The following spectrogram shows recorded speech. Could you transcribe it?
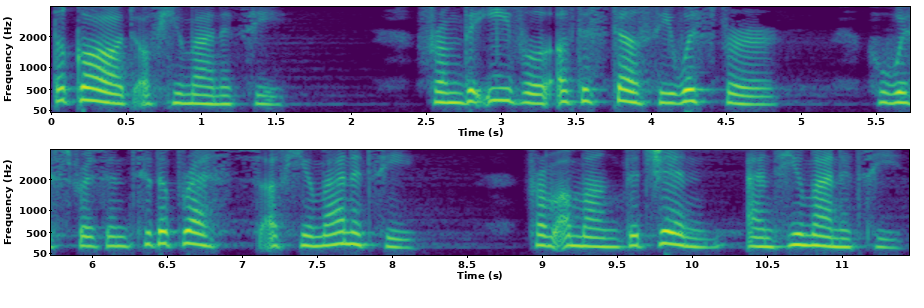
the God of humanity, from the evil of the stealthy whisperer, who whispers into the breasts of humanity from among the jinn and humanity.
